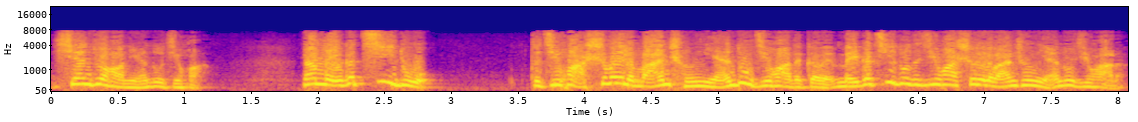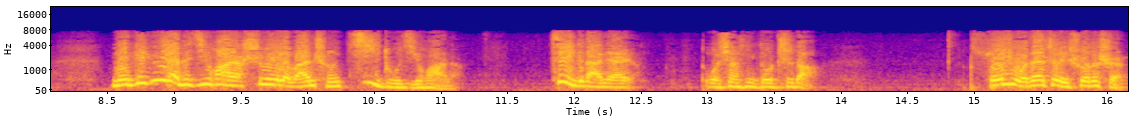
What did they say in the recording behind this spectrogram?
先做好年度计划。那每个季度的计划是为了完成年度计划的，各位，每个季度的计划是为了完成年度计划的。每个月的计划是为了完成季度计划的，这个大家我相信都知道。所以我在这里说的是，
